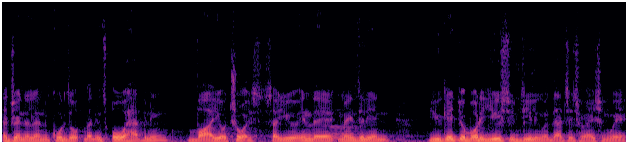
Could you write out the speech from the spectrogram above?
adrenaline, cortisol, but it's all happening by your choice. So you're in there mentally, and you get your body used to dealing with that situation where.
